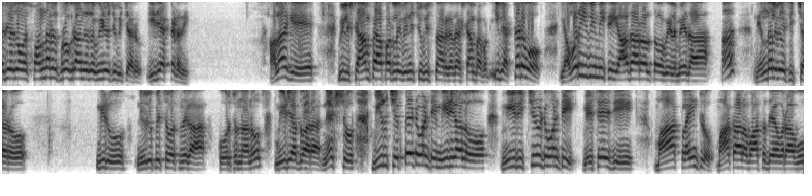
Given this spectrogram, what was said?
అదేదో స్పందన ప్రోగ్రామ్ ఏదో వీడియో చూపించారు. ఇది ఎక్కడది? అలాగే వీళ్ళు స్టాంప్ పేపర్లు ఇవన్నీ చూపిస్తున్నారు కదా స్టాంప్ పేపర్. ఇవి ఎక్కడవో? ఎవరు ఇవి మీకు ఈ ఆధారాలతో వీళ్ళ మీద నిందలు వేసి ఇచ్చారో మీరు నిరూపించవలసిందిగా కోరుతున్నాను మీడియా ద్వారా నెక్స్ట్ మీరు చెప్పేటువంటి మీడియాలో మీరు ఇచ్చినటువంటి మెసేజ్ మా క్లయింట్లు మాకాల వాసుదేవరావు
